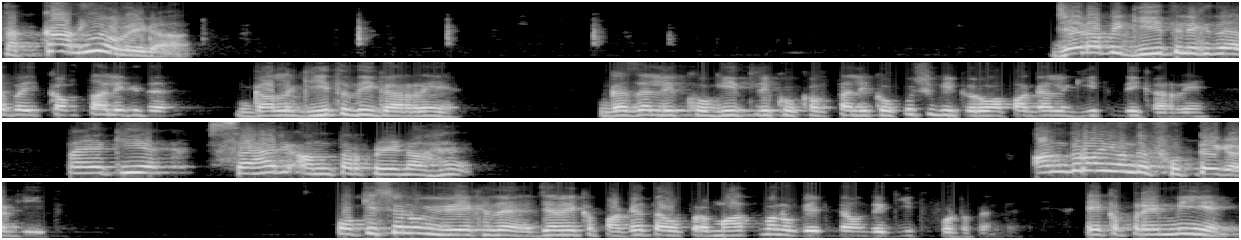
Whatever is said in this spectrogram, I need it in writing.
ਧੱਕਾ ਨਹੀਂ ਹੋਵੇਗਾ। ਜਿਹੜਾ ਵੀ ਗੀਤ ਲਿਖਦਾ ਹੈ ਬਈ, ਕਵਿਤਾ ਲਿਖਦਾ ਹੈ, ਗੱਲ ਗੀਤ ਦੀ ਕਰ ਰਹੇ ਹਾਂ। ਗਜ਼ਲ ਲਿਖੋ, ਗੀਤ ਲਿਖੋ, ਕਵਿਤਾ ਲਿਖੋ ਕੁਝ ਵੀ ਕਰੋ, ਆਪਾਂ ਗੱਲ ਗੀਤ ਦੀ ਕਰ ਰਹੇ ਹਾਂ। ਤਾਂ ਇਹ ਕੀ ਹੈ? ਸਹਿਜ ਅੰਤਰ ਪ੍ਰੇਰਣਾ ਹੈ। ਅੰਦਰੋਂ ਹੀ ਉਹਦੇ ਫੁੱਟੇਗਾ ਗੀਤ। ਉਹ ਕਿਸੇ ਨੂੰ ਵੀ ਵੇਖਦਾ ਹੈ, ਜਿਵੇਂ ਇੱਕ ਭਗਤ ਹੈ, ਉਹ ਪ੍ਰਮਾਤਮਾ ਨੂੰ ਵੇਖਦਾ ਉਹਦੇ ਗੀਤ ਫੁੱਟ ਪੈਂਦਾ ਇੱਕ ਪ੍ਰੇਮੀ ਹੈ,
